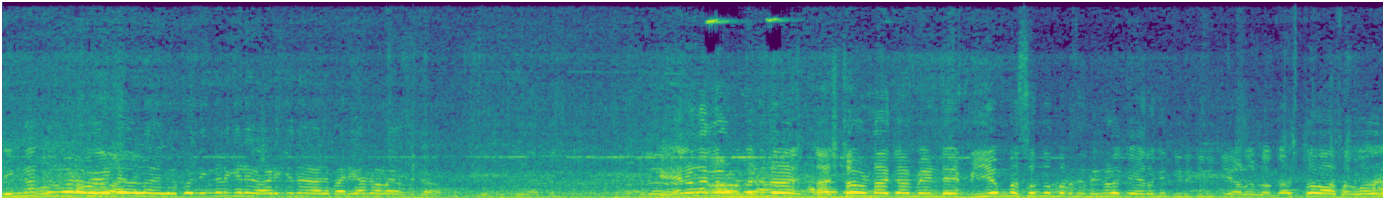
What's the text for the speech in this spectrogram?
നിങ്ങൾക്കും കൂടെ വേണ്ടിയുള്ളതല്ലേ അപ്പൊ നിങ്ങൾ ഇങ്ങനെ കാണിക്കുന്ന മര്യാദ ഉള്ള കേസിലാണ് കേരള ഗവൺമെന്റിന് നഷ്ടം ഉണ്ടാക്കാൻ വേണ്ടി ബി എം എസ് എന്നും പറഞ്ഞ് നിങ്ങളൊക്കെ ഇറങ്ങി തിരിച്ചിരിക്കുകയാണല്ലോ. കഷ്ടമാ സഹോദര.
